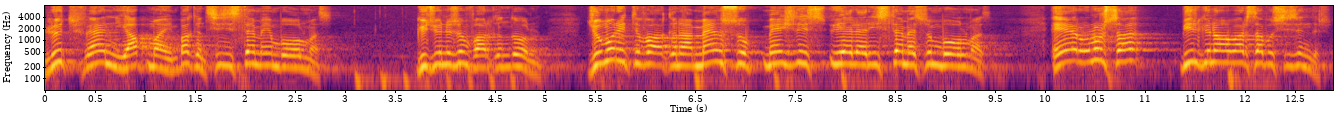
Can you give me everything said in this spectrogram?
Lütfen yapmayın. Bakın siz istemeyin bu olmaz. Gücünüzün farkında olun. Cumhur İttifakı'na mensup meclis üyeleri istemesin bu olmaz. Eğer olursa bir günah varsa bu sizindir.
